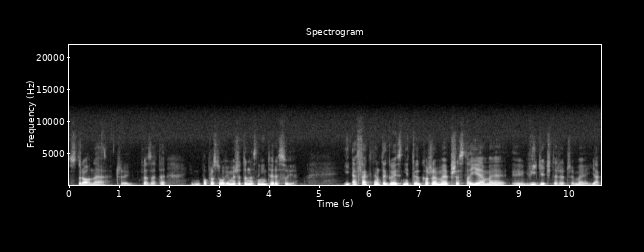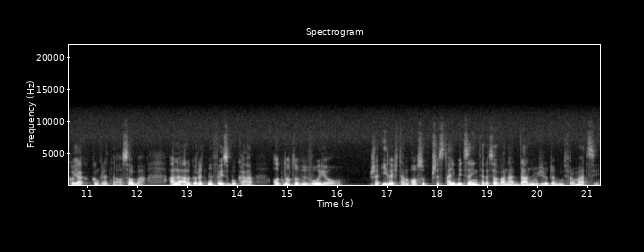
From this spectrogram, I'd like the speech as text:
stronę czy gazetę, i po prostu mówimy, że to nas nie interesuje. I efektem tego jest nie tylko, że my przestajemy y, widzieć te rzeczy, my jako, jako konkretna osoba, ale algorytmy Facebooka odnotowywują, że ileś tam osób przestaje być zainteresowana danym źródłem informacji.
